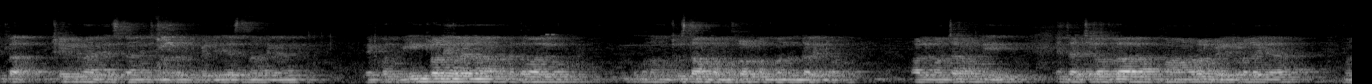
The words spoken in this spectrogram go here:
ఇట్లా చైల్డ్ మ్యారేజెస్ కానీ చిన్నపిల్లలకి పెళ్ళి చేస్తున్నారని కానీ లేకపోతే మీ ఇంట్లోనే ఎవరైనా పెద్దవాళ్ళు మనం చూస్తూ ఉంటాం ముసలి కొంతమంది ఉంటారు ఇంట్లో. వాళ్ళు మంచాల నుండి నేను చచ్చే లోపల మా మనవరాలు పెళ్ళి చూడాలయ్యా మా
